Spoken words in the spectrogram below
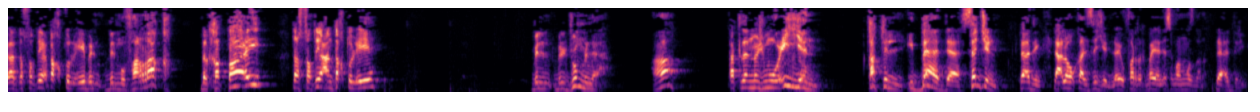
قال تستطيع تقتل إيه بالمفرق بالقطاعي؟ تستطيع أن تقتل إيه؟ بالجملة. ها؟ قتلا مجموعيا. قتل إبادة سجن. لا أدري. لعله قال سجن. لا يفرق بين الاسم والمصدر. لا أدري.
